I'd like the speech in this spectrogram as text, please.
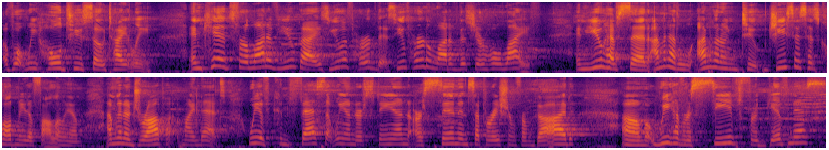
of what we hold to so tightly. And kids, for a lot of you guys, you have heard this. You've heard a lot of this your whole life. And you have said, I'm, gonna, I'm going to, Jesus has called me to follow him. I'm going to drop my nets. We have confessed that we understand our sin and separation from God. Um, we have received forgiveness.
